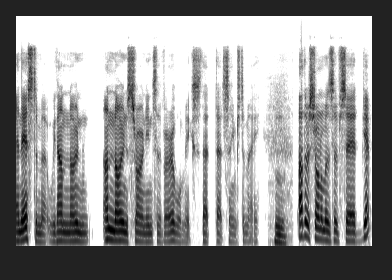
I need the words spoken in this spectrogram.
an estimate with unknown unknowns thrown into the variable mix. That that seems to me. Hmm. Other astronomers have said, yep,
